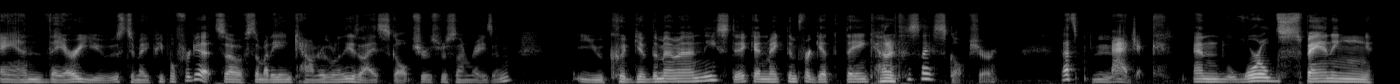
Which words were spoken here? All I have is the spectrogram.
And they are used to make people forget. So if somebody encounters one of these ice sculptures for some reason, you could give them an amnestic and make them forget that they encountered this ice sculpture. That's magic. And world spanning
